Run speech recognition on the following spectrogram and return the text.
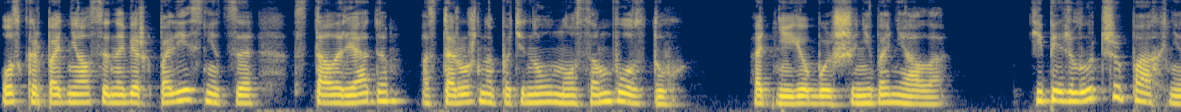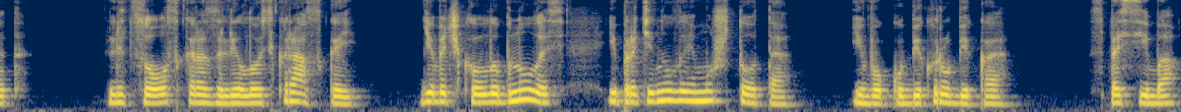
Оскар поднялся наверх по лестнице, встал рядом, осторожно потянул носом воздух. От нее больше не воняло. «Теперь лучше пахнет?» Лицо Оскара залилось краской. Девочка улыбнулась и протянула ему что-то. Его кубик Рубика. «Спасибо».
